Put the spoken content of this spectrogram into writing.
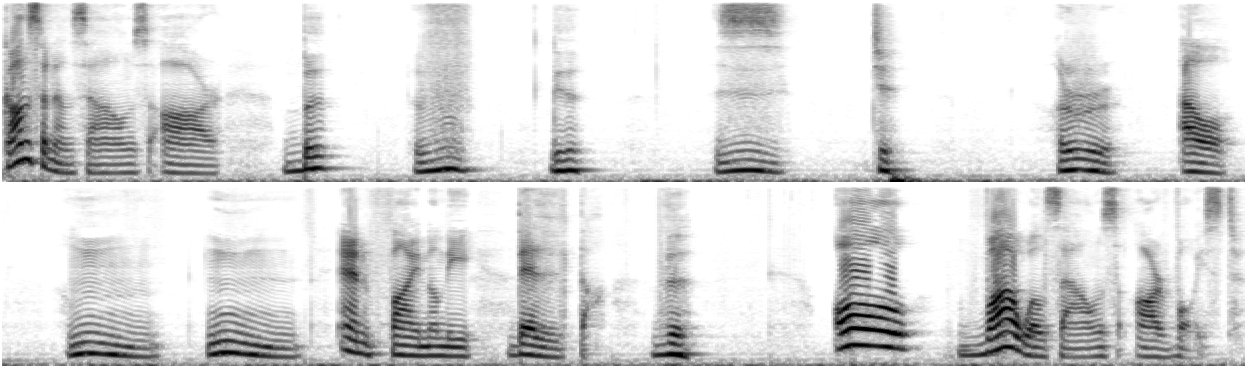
consonant sounds are b, v, g, z, j, r, l, m, n, and finally delta. All vowel sounds are voiced.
